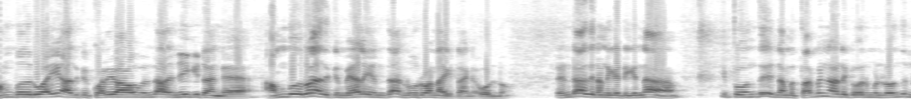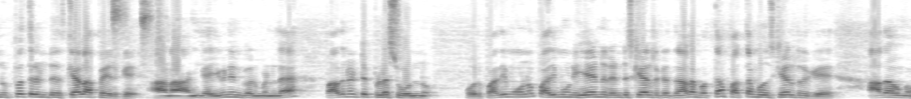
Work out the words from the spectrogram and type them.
ஐம்பது ரூபாயும் அதுக்கு குறைவாகவும் இருந்தால் அதை நீக்கிட்டாங்க. ஐம்பது ரூபா அதுக்கு மேலே இருந்தால் நூறுரூவான்னு ஆக்கிட்டாங்க ஒன்றும் ரெண்டாவது என்னென்னு கேட்டிங்கன்னா இப்போ வந்து நம்ம தமிழ்நாடு கவர்மெண்ட்டில் வந்து முப்பத்தி ரெண்டு ஸ்கேலாப்பே இருக்குது ஆனால் அங்கே யூனியன் கவர்மெண்ட்டில் பதினெட்டு ப்ளஸ் ஒன்று ஒரு பதிமூணு பதிமூணு ஏழு ரெண்டு ஸ்கேல் இருக்கிறதுனால மொத்தம் பத்தொம்பது ஸ்கேல் இருக்குது அதை அவங்க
